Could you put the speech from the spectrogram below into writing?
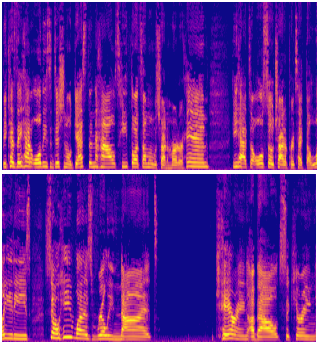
Because they had all these additional guests in the house. He thought someone was trying to murder him. He had to also try to protect the ladies. So he was really not caring about securing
